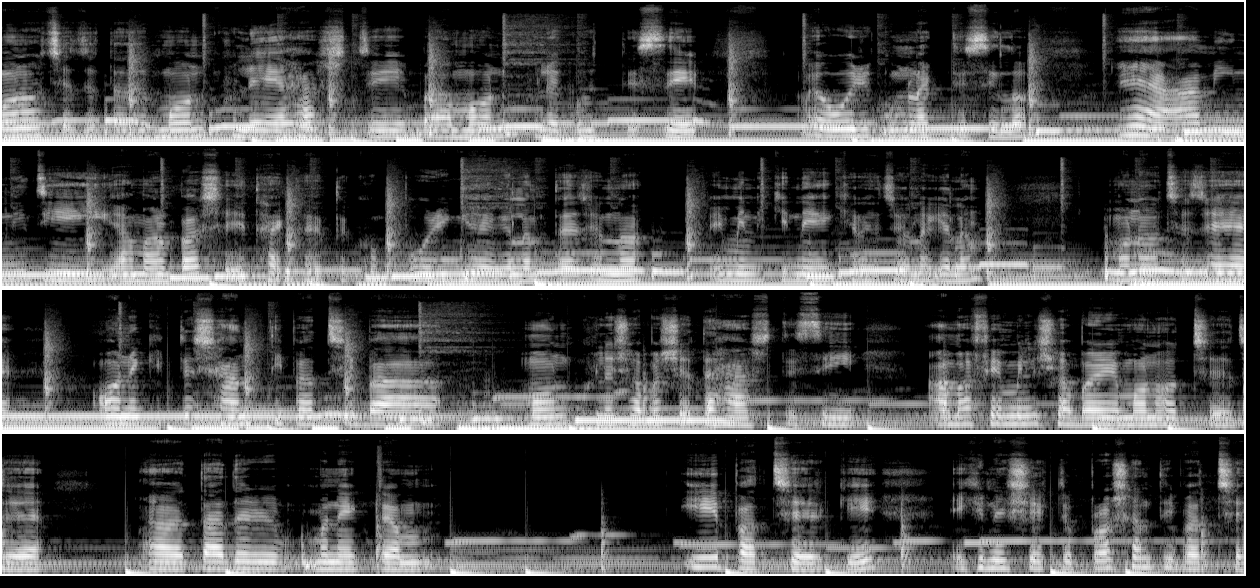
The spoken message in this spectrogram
মনে হচ্ছে যে তাদের মন খুলে হাসছে বা মন খুলে ঘুরতেছে ওইরকম লাগতেছিল। হ্যাঁ আমি নিজেই আমার বাসায় থাকতে থাকতে খুব বোরিং হয়ে গেলাম, তাই জন্য ফ্যামিলি কিনে এখানে চলে গেলাম। মনে হচ্ছে যে অনেক একটা শান্তি পাচ্ছি বা মন খুলে সবার সাথে হাসতেছি। আমার ফ্যামিলি সবাই মনে হচ্ছে যে তাদের মানে একটা ইয়ে পাচ্ছে আর কি এখানে সে একটা প্রশান্তি পাচ্ছে।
